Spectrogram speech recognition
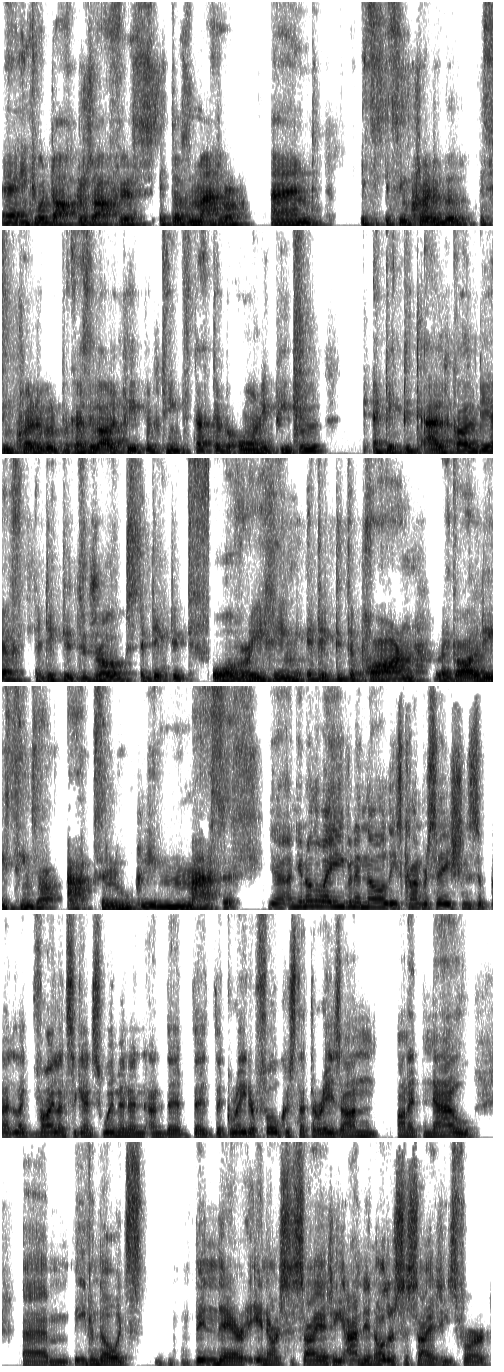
uh, into a doctor's office. It doesn't matter, and it's it's incredible. It's incredible because a lot of people think that they're the only people addicted to alcohol, they have addicted to drugs, addicted to overeating, addicted to porn. Like all these things are absolutely massive. Yeah, and you know the way even in all these conversations about like violence against women and, and the, the, the greater focus that there is on on it now, um, even though it's been there in our society and in other societies for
